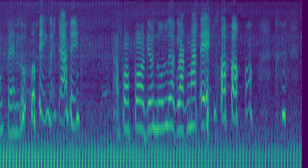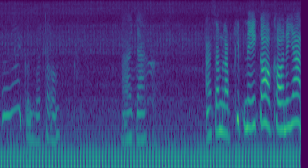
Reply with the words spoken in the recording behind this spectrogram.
องแสนรู้อีกนะจ๊ะนี่อาปอปอเดี๋ยวหนูเลือกหลักมัดเองพอเอ้ยคุณบัวทองอาจ้ะอ่าสำหรับคลิปนี้ก็ขออนุญาต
